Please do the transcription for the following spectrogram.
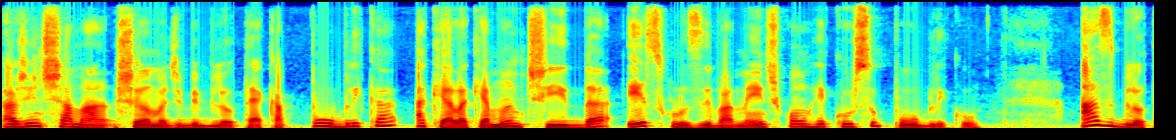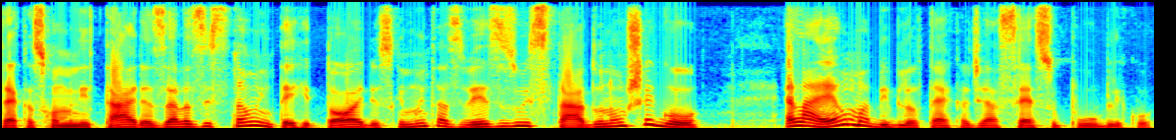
a gente chama, chama de biblioteca pública aquela que é mantida exclusivamente com recurso público. As bibliotecas comunitárias, elas estão em territórios que muitas vezes o Estado não chegou. Ela é uma biblioteca de acesso público,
